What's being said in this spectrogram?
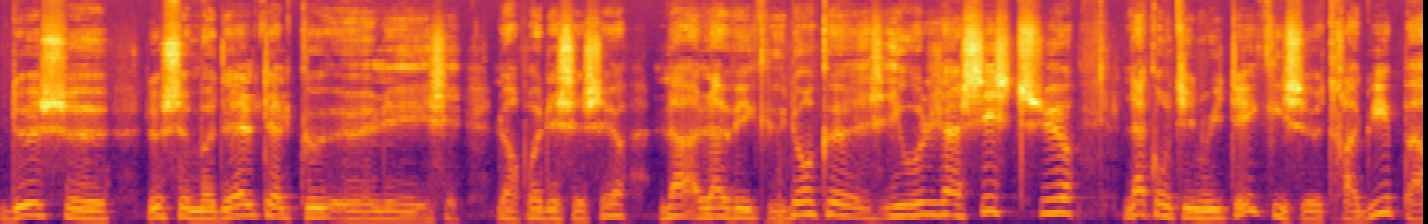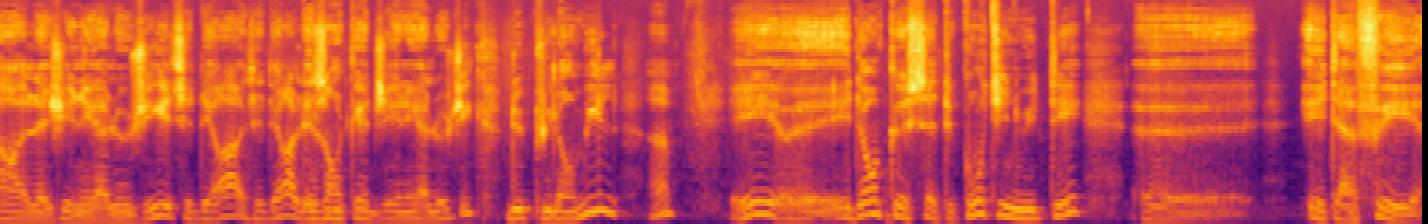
de ce, de ce modèle tel que euh, les, leurs prédécesseurs l'a vécu. Donc, euh, j'insiste sur la continuité qui se traduit par la généalogie, etc., etc., les enquêtes généalogiques depuis l'an 1000. Hein, et, et, donc, cette continuité est un fait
